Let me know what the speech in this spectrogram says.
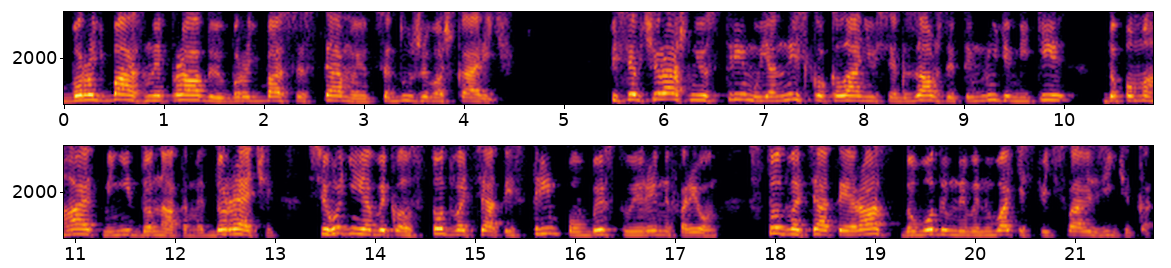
боротьба з неправдою, боротьба з системою це дуже важка річ. Після вчорашнього стріму я низько кланюся, як завжди, тим людям, які допомагають мені донатами. До речі, сьогодні я виклав 120-й стрім по вбивству Ірини Фаріон. 120-й раз доводив невинуватість В'ячеслава Зінченка.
